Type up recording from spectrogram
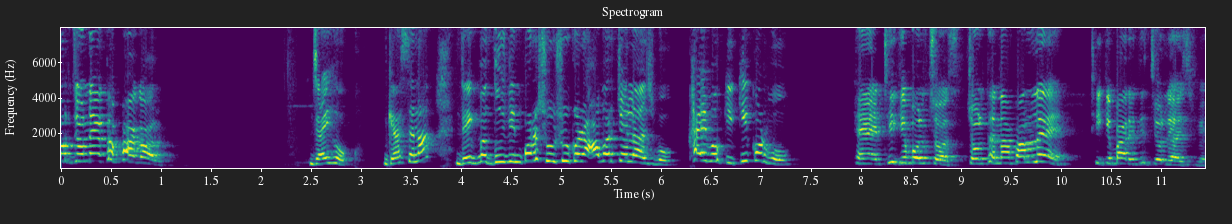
ওর জন্য এত পাগল? যাই হোক, গেছে না? দেখবা দুই দিন পরে সুর করে আবার চলে আসব। খাইবো কি? কি করব? হ্যাঁ ঠিকই বলছো। চলতে না পারলে ঠিকই বাড়িতে চলে আসবে।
